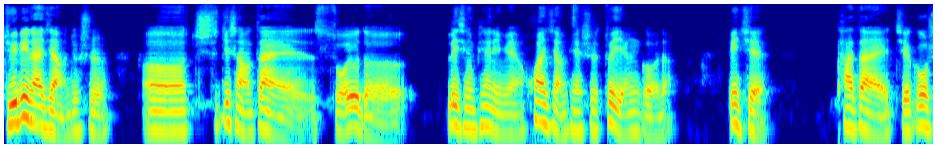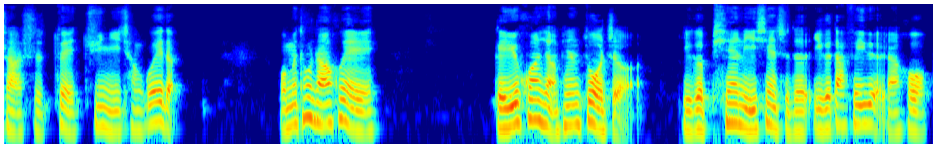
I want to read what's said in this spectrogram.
举例来讲，就是呃，实际上在所有的类型片里面，幻想片是最严格的，并且它在结构上是最拘泥常规的。我们通常会给予幻想片作者一个偏离现实的一个大飞跃，然后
